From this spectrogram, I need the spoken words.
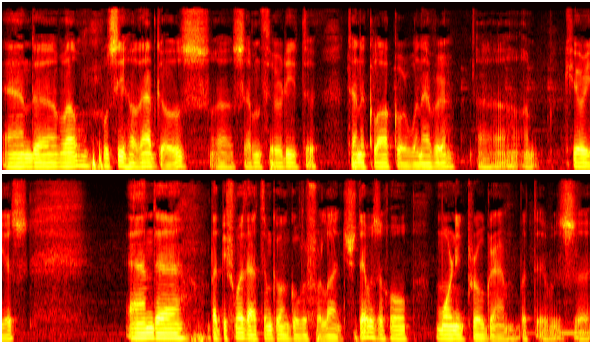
And uh, well, we'll see how that goes. Uh, 7:30 to 10 o'clock or whenever. Uh, I'm curious. And but before that, I'm going over for lunch. There was a whole morning program, but it was uh,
